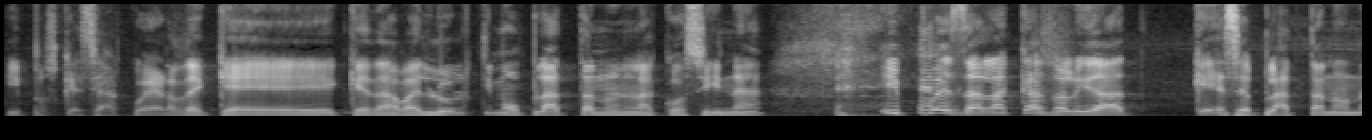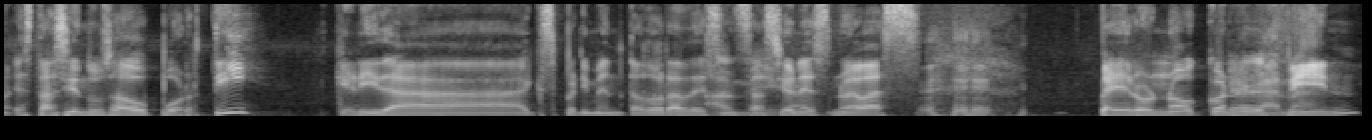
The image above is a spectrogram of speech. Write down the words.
y pues que se acuerde que quedaba el último plátano en la cocina y pues da la casualidad que ese plátano no- está siendo usado por ti, querida experimentadora de Amiga. sensaciones nuevas, pero no con el fin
